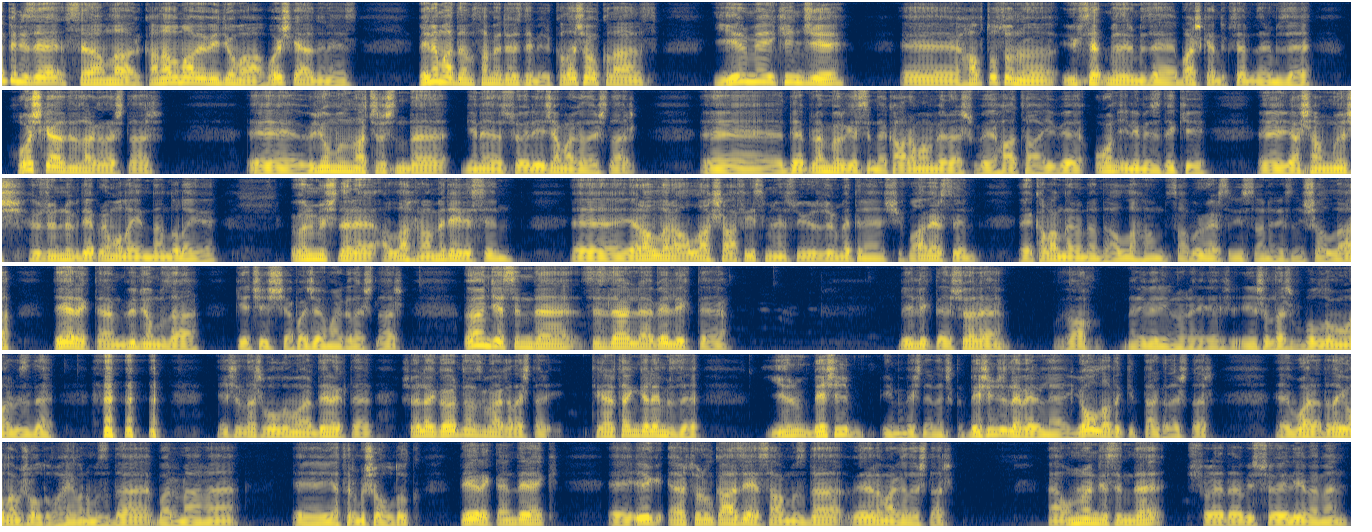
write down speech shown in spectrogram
Hepinize selamlar. Kanalıma ve videoma hoş geldiniz. Benim adım Samet Özdemir. Clash of Clans 22. e, hafta sonu yükseltmelerimize, başkent yükseltmelerimize hoş geldiniz arkadaşlar. E, videomun açılışında yine söyleyeceğim arkadaşlar. E, deprem bölgesinde Kahramanmaraş ve Hatay ve 10 ilimizdeki e, yaşanmış hüzünlü bir deprem olayından dolayı ölmüşlere Allah rahmet eylesin. Ee, yaralılara Allah Şafi isminin suyu hürmetine şifa versin. Ve kalanlarına da Allah'ım sabır versin, ihsan eylesin inşallah. Diyerekten videomuza geçiş yapacağım arkadaşlar. Öncesinde sizlerle birlikte birlikte şöyle yok nereye vereyim oraya Yeş- Yeşiltaş bolluğu mu var bizde Yeşiltaş bolluğu mu var diyerekten şöyle gördüğünüz gibi arkadaşlar kertengelemizi 25. 25 nereden çıktı? 5. leveline yolladık gitti arkadaşlar. E, bu arada da yollamış olduk. O hayvanımızı da barınağına e, yatırmış olduk. Diyerekten direkt e, ilk Ertuğrul Gazi hesabımızda verelim arkadaşlar. Ha, onun öncesinde şuraya da bir söyleyeyim hemen.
